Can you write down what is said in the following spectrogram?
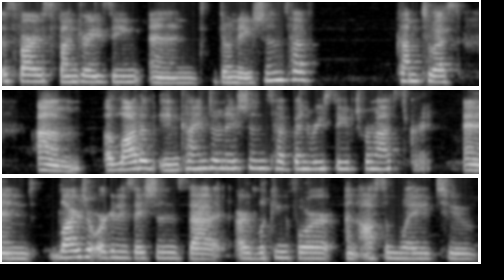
as far as fundraising and donations have come to us. Um, a lot of in-kind donations have been received from us. Great. And larger organizations that are looking for an awesome way to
